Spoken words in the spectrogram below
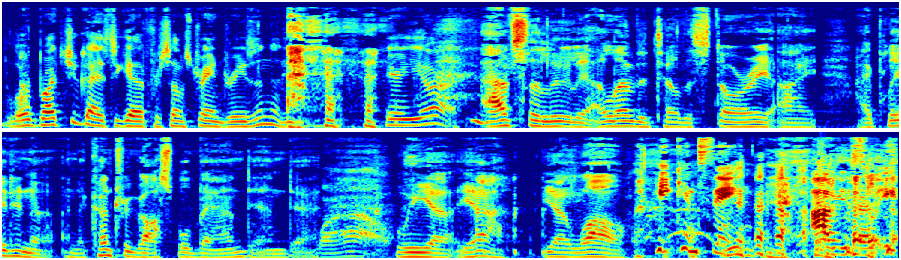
the Lord brought you guys together for some strange reason, and here you are. Absolutely, I love to tell the story. I, I played in a in a country gospel band, and uh, Wow. we uh, yeah yeah wow. He can sing, obviously.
